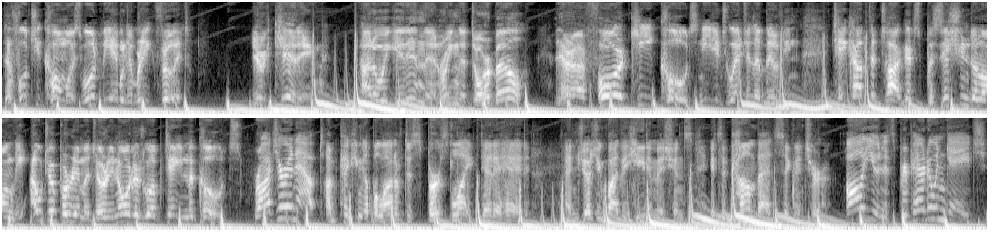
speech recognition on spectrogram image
The Fuchikomas won't be able to break through it. You're kidding. How do we get in then? Ring the doorbell? There are four key codes needed to enter the building. Take out the targets positioned along the outer perimeter in order to obtain the codes. Roger and out. I'm picking up a lot of dispersed light dead ahead, and judging by the heat emissions, it's a combat signature. All units, prepare to engage.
